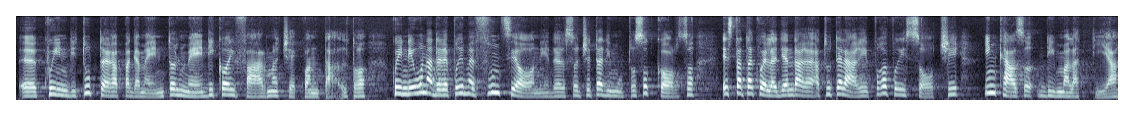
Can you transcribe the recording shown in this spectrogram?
eh, quindi tutto era a pagamento, il medico, i farmaci e quant'altro. Quindi una delle prime funzioni delle società di mutuo soccorso è stata quella di andare a tutelare i propri soci in caso di malattia.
